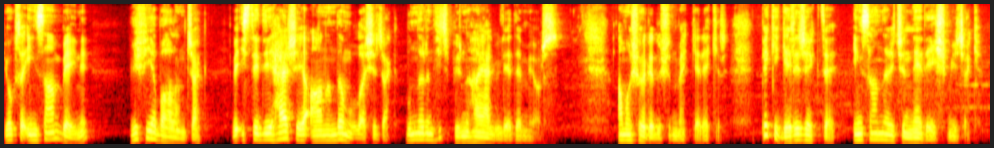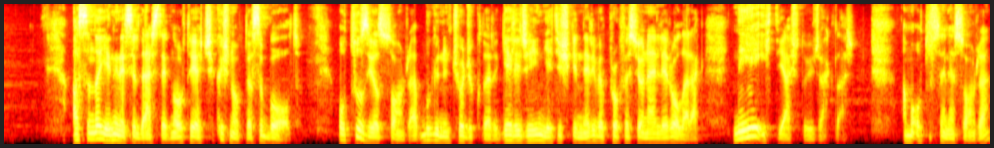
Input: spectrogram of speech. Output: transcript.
Yoksa insan beyni Wi-Fi'ye bağlanacak ve istediği her şeye anında mı ulaşacak? Bunların hiçbirini hayal bile edemiyoruz. Ama şöyle düşünmek gerekir. Peki gelecekte insanlar için ne değişmeyecek? Aslında yeni nesil derslerin ortaya çıkış noktası bu oldu. 30 yıl sonra bugünün çocukları, geleceğin yetişkinleri ve profesyonelleri olarak neye ihtiyaç duyacaklar? Ama 30 sene sonra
